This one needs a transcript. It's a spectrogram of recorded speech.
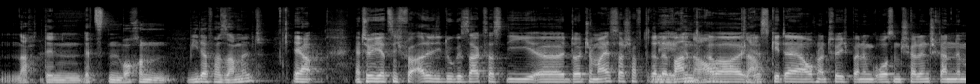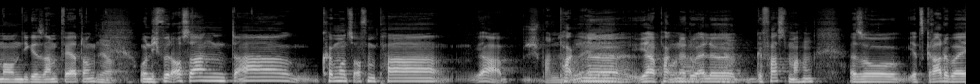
nach den letzten Wochen wieder versammelt. Ja, natürlich jetzt nicht für alle, die du gesagt hast, die äh, deutsche Meisterschaft relevant, Nee, genau, aber klar. es geht ja auch natürlich bei einem großen Challenge-Rennen immer um die Gesamtwertung. Ja. Und ich würde auch sagen, da können wir uns auf ein paar ja, Spannende packende, Duelle ja, packende oder- Duelle ja. gefasst machen. Also jetzt gerade bei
